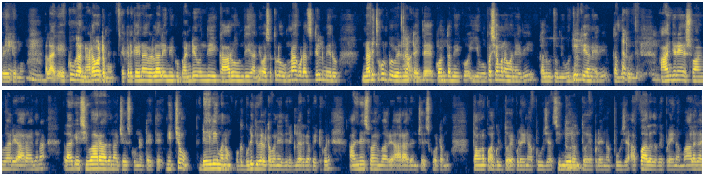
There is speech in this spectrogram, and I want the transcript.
వేయటము. అలాగే ఎక్కువగా నడవటము ఎక్కడికైనా వెళ్ళాలి మీకు బండి ఉంది కారు ఉంది అన్ని వసతులు ఉన్నా కూడా స్టిల్ మీరు నడుచుకుంటూ వెళ్ళినట్టయితే. కొంత మీకు ఈ ఉపశమనం అనేది కలుగుతుంది ఉధృతి. అనేది తగ్గుతుంది. ఆంజనేయ స్వామి వారి ఆరాధన అలాగే శివారాధన చేసుకున్నట్టయితే నిత్యం డైలీ మనం ఒక గుడికి వెళ్ళటం అనేది రెగ్యులర్గా పెట్టుకొని ఆంజనేయ స్వామి వారి ఆరాధన చేసుకోవటము తమలపాకులతో ఎప్పుడైనా పూజ సింధూరంతో ఎప్పుడైనా పూజ అప్పాలతో ఎప్పుడైనా మాలగా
